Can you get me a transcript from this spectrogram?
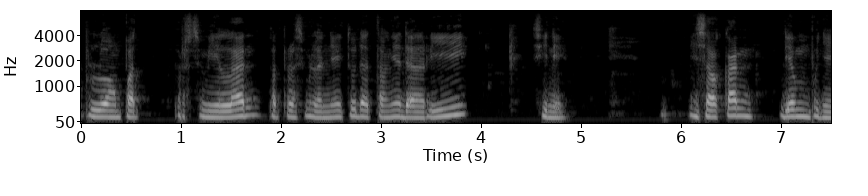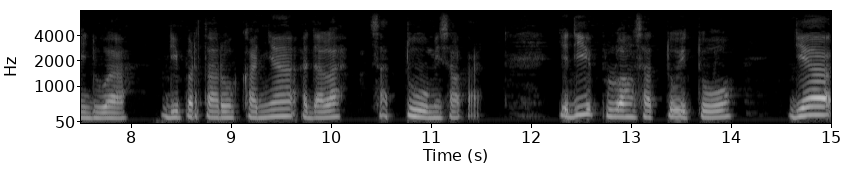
peluang 4 per 9 4 per 9 nya itu datangnya dari sini. Misalkan dia mempunyai dua dipertaruhkannya adalah satu misalkan. Jadi peluang satu itu dia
